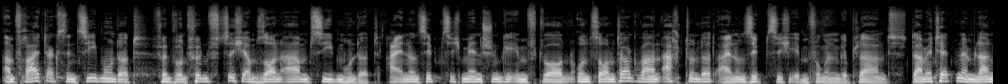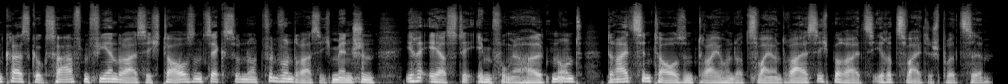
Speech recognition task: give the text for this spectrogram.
am Freitag sind 755, am Sonnabend 771 Menschen geimpft worden und Sonntag waren 871 Impfungen geplant. Damit hätten im Landkreis Cuxhaven 34.635 Menschen ihre erste Impfung erhalten und 13.332 bereits ihre zweite Spritze.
